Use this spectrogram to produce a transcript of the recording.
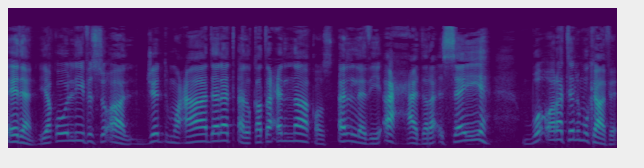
إذا يقول لي في السؤال جد معادلة القطع الناقص الذي أحد رأسيه بؤرة المكافئ.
